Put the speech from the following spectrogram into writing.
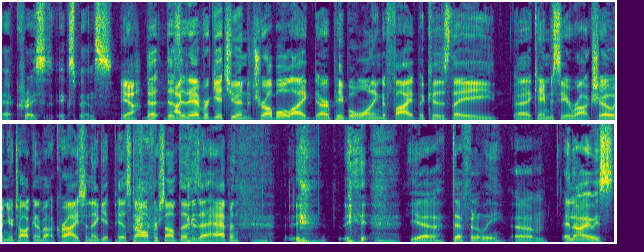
at christ's expense Yeah. Does, does I- it ever get you into trouble? Like, are people wanting to fight because they uh, came to see a rock show and you're talking about Christ and they get pissed off or something? Does that happen? yeah definitely um and i always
